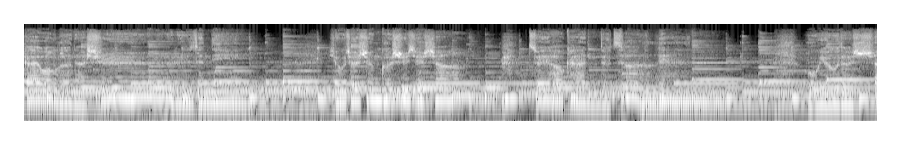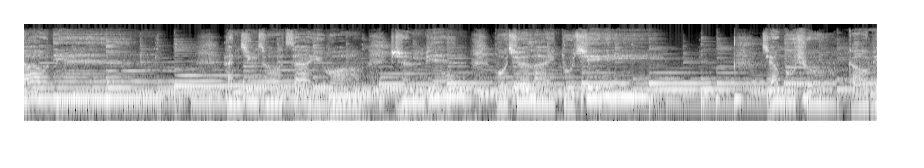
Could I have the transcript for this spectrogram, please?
该忘了那时的你，有着整个世界上最好看的侧脸，无忧的少年，在我身边，我。却来不及，讲不出告别。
